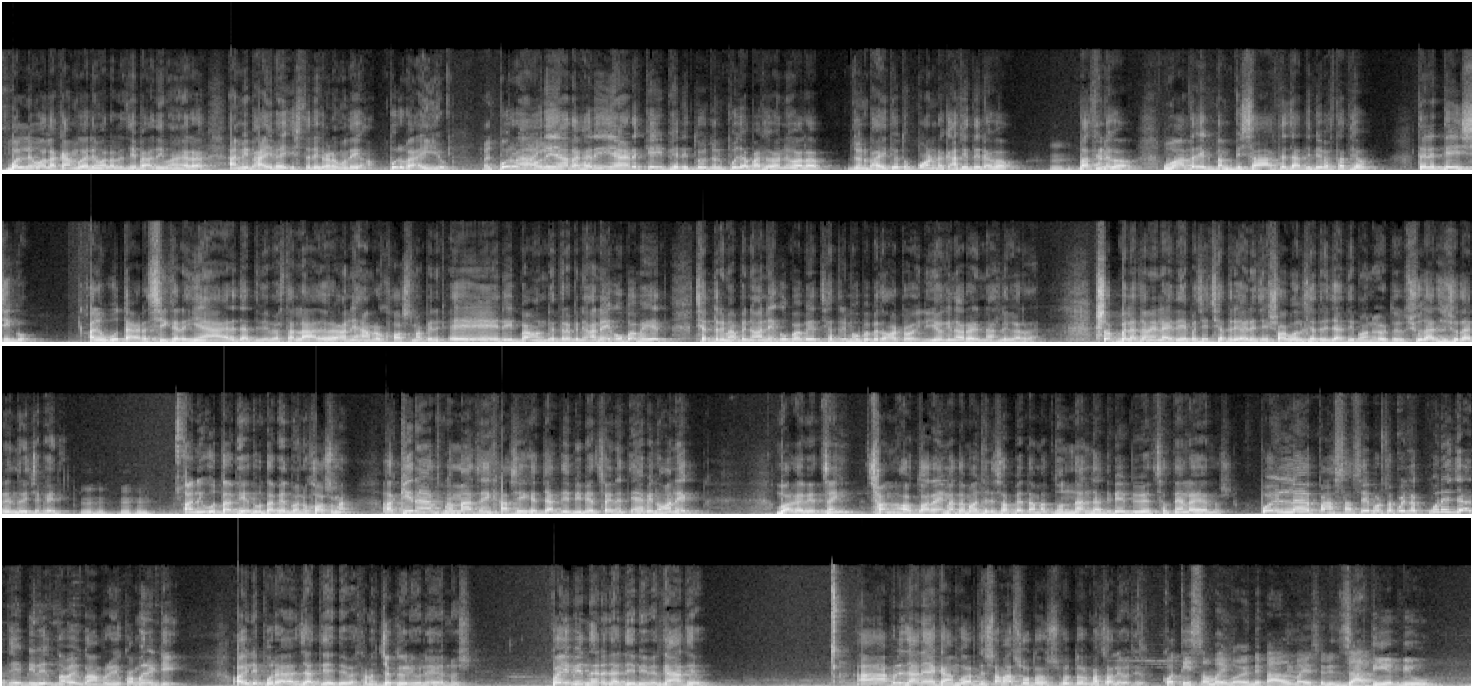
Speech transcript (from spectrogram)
बोल्नेवाला काम गर्नेवालालाई चाहिँ बाधी भएर हामी भाइ भाइ स्तरीकरण हुँदै पूर्व आइयो। पूर्व आउँदै जाँदाखेरि यहाँबाट केही फेरि त्यो जुन पूजापाठ गर्नेवाला जुन भाइ थियो त्यो पढ्न काँचीतिर गयो। दक्षिण गयो। उहाँ त एकदम विषाक्त जाति व्यवस्था थियो। त्यसले त्यही सिक्यो। अनि उताबाट सिकेर यहाँ आएर जाति व्यवस्था लाद्यो र अनि हाम्रो खसमा पनि फेरि बाहुनभित्र पनि अनेक उपभेद छेत्रीमा पनि अनेक उपभेद छेत्रीमा उपभेद हटो अहिले। योगी नारायणनाथले गर्दा। सबैलाई जनै लगाइदिएपछि छेत्री अहिले चाहिँ सगोल छेत्री जाति बन्यो एउटा सुधारी सुधारिँदो रहेछ फेरि। अनि उता भेद उता भेद भन्नु खसमा। किराँतमा चाहिँ खासै जातीय विभेद छैन त्यहाँ पनि अनेक वर्गभेद चाहिँ छन्। अब तराईमा त मैथिली सभ्यतामा धुमधाम जातीय विभेद छ त्यहाँलाई हेर्नुहोस्। पहिला पाँच सात सय वर्ष पहिला कुनै जातीय विभेद नभएको हाम्रो यो कम्युनिटी अहिले पुरा जातीय व्यवस्थामा जकिड्यो उसलाई हेर्नुहोस्। कहीँ पनि थिएन जातीय विभेद। कहाँ थियो? आफूले जाने काम गर्थे समाज स्वत स्वतरूपमा चलेको थियो। कति समय भयो नेपालमा यसरी जातीय बिउ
